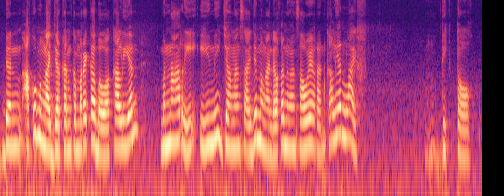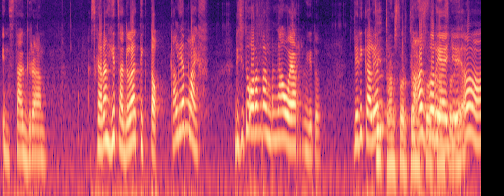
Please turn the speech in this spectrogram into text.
Dan aku mengajarkan ke mereka bahwa kalian menari ini jangan saja mengandalkan dengan saweran kalian live. TikTok Instagram. Sekarang hits adalah TikTok. Kalian live. Di situ orang kan mensawer gitu jadi kalian Di- transfer, transfer, ya transfer, jadi, ya. oh,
